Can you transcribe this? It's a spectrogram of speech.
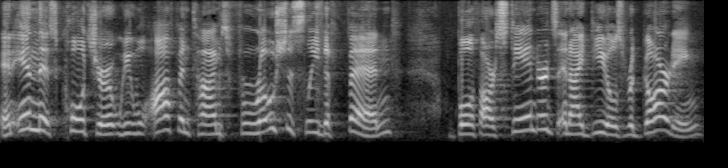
And in this culture, we will oftentimes ferociously defend both our standards and ideals regarding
